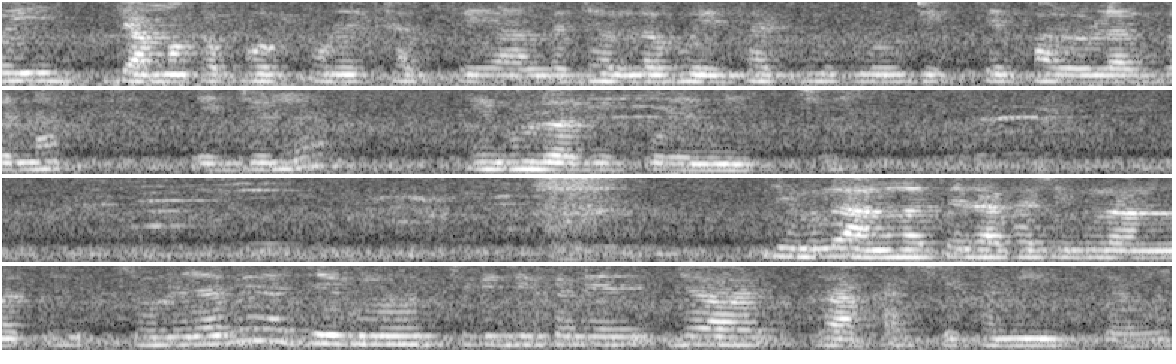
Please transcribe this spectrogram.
ওই জামা কাপড় পরে থাকবে আল্লাহ ঝাল্লা হয়ে থাকবে, ওগুলো দেখতে ভালো লাগবে না এর জন্য এগুলো আগে করে নিচ্ছে। যেগুলো আলনাতে রাখা, সেগুলো আলনাতে চলে যাবে, আর যেগুলো হচ্ছে যেখানে যা রাখা সেখানেই যাবে।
